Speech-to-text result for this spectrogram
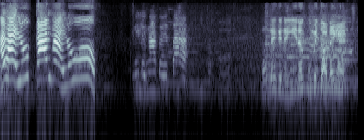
อะถ่ายรูปการถ่ายรูป นี่เลยหน้าโตโยต้า เล่นกันอย่างนี้แล้วกูไม่จอดได้ไงเ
